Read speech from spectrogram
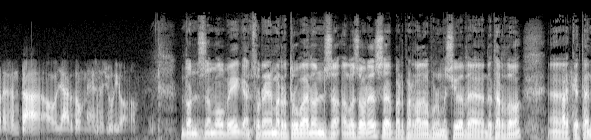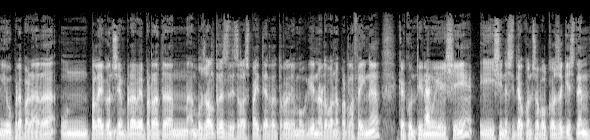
presentar al llarg del mes de juliol. No? Doncs eh, molt bé, ens tornarem a retrobar doncs, aleshores eh, per parlar de la programació de, de tardor eh, que teniu preparada. Un plaer, com sempre, haver parlat amb, amb vosaltres des de l'Espai Ter de Torre de Montgrí. Enhorabona per la feina, que continuï Gràcies. així i si necessiteu qualsevol cosa, aquí estem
